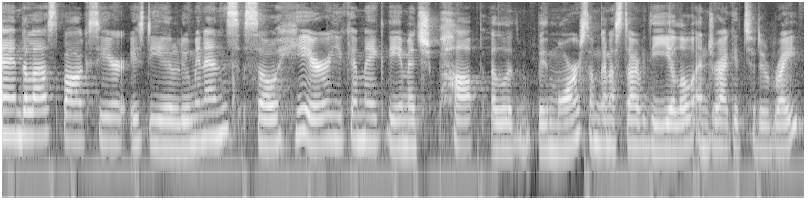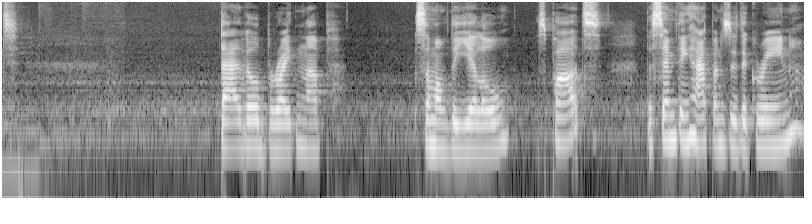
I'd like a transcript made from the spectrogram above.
and the last box here is the luminance. So here you can make the image pop a little bit more. So I'm gonna start with the yellow and drag it to the right. That will brighten up some of the yellow spots. The same thing happens with the green.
